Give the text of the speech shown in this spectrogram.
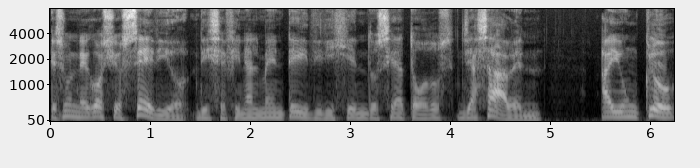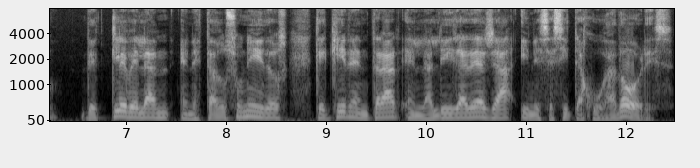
Es un negocio serio, dice finalmente y dirigiéndose a todos, ya saben, hay un club de Cleveland en Estados Unidos que quiere entrar en la liga de allá y necesita jugadores.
